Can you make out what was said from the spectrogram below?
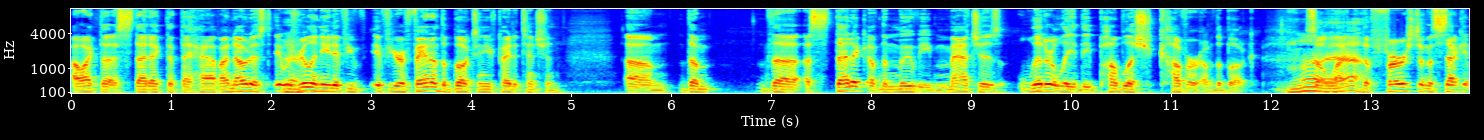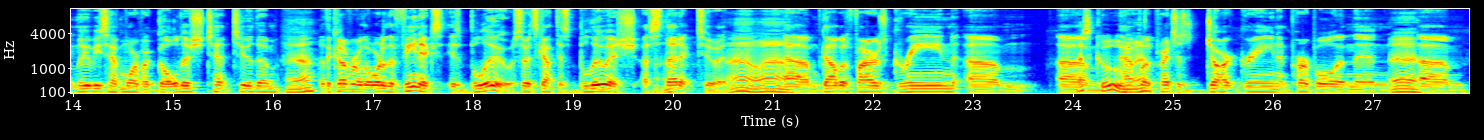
I like the aesthetic that they have. I noticed it was Yeah. really neat if you if you're a fan of the books and you've paid attention. Um, the the aesthetic of the movie matches literally the published cover of the book. So Oh, yeah. like the first and the second movies have more of a goldish tint to them. Yeah. The cover of the Order of the Phoenix is blue, so it's got this bluish aesthetic to it. Oh wow. Um, Goblet of Fire's green. Um, um, That's cool, Half. Blood Prince is dark green and purple, and then Yeah. um,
